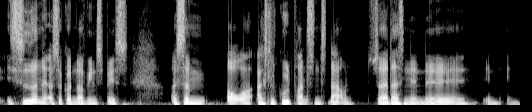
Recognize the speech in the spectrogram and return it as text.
i siderne, og så går den op i en spids. Og så over Axel Guldbrandsens navn, så er der sådan en, øh, en, en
